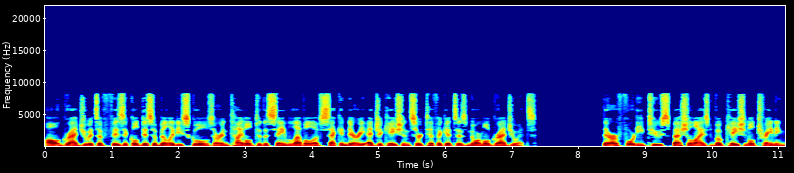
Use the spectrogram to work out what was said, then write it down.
All graduates of physical disability schools are entitled to the same level of secondary education certificates as normal graduates. There are 42 specialized vocational training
